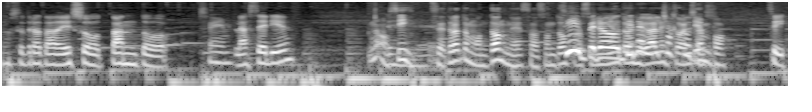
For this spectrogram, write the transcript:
no se trata de eso tanto Sí. la serie. No, sí, Eh, se trata un montón de eso. Son todos Sí, procedimientos legales todo el tiempo. Sí.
